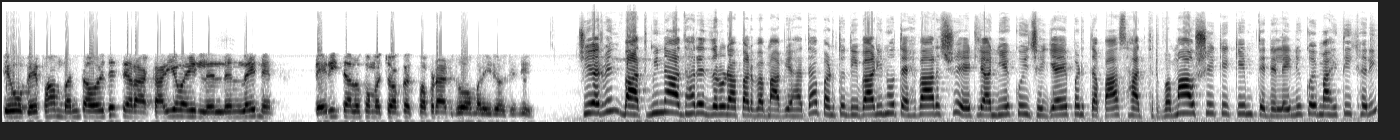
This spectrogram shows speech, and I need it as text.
તેઓ બેફામ બનતા હોય છે. ત્યારે આ કાર્યવાહી લઈને ડેરી ચાલકોમાં ચોક્કસ ફફડાટ જોવા મળી રહ્યો છે. જી. જે અરવિંદ બાતમીના આધારે દરોડા પાડવામાં આવ્યા હતા પરંતુ દિવાળીનો તહેવાર છે એટલે અન્ય કોઈ જગ્યાએ પણ તપાસ હાથ ધરવામાં આવશે કે કેમ તેને લઈને કોઈ માહિતી ખરી?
